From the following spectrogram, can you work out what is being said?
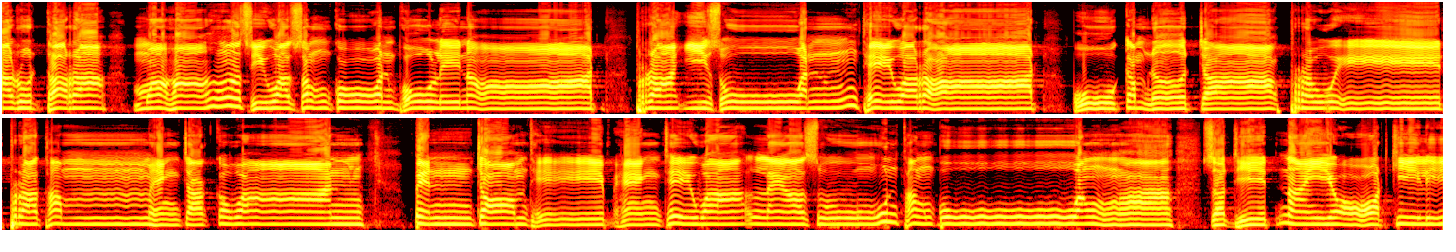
ารุธระมหาศิวสังกรโพเลนาถพระอิศวรเทวราชผู้กำเนิดจากพระเวท พระธรรมแห่งจักรวาล เป็นจอมเทพแห่งเทวาและสูรทั้งปวง สถิตในยอดคีรี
